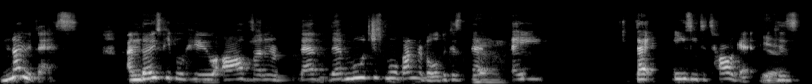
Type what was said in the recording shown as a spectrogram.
know this, and those people who are vulnerable, they're they're more just more vulnerable because they're, yeah. they they're easy to target yeah. because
